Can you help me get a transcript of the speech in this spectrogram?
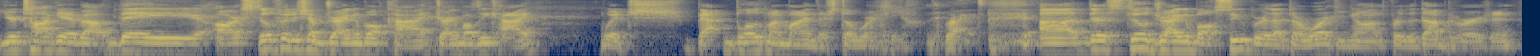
you're talking about, they are still finishing up Dragon Ball Kai, Dragon Ball Z Kai, which ba- blows my mind. They're still working on that. Right. Uh, there's still Dragon Ball Super that they're working on for the dubbed version,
